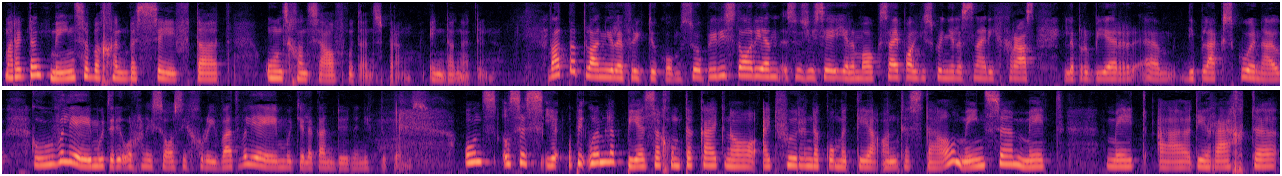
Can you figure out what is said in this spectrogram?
Maar ek dink mense begin besef dat ons gaan self moet inspring en dinge doen Wat beplan julle vir die toekoms? So op hierdie stadium, soos jy sê, julle maak sypaadjies skoon, julle sny die gras, julle probeer ehm um, die plek skoon hou. Hoe wil jy hê moet hierdie organisasie groei? Wat wil jy hê moet julle kan doen in die toekoms? Ons ons is op die oomblik besig om te kyk na uitvoerende komitee aan te stel, mense met met uh die regte,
